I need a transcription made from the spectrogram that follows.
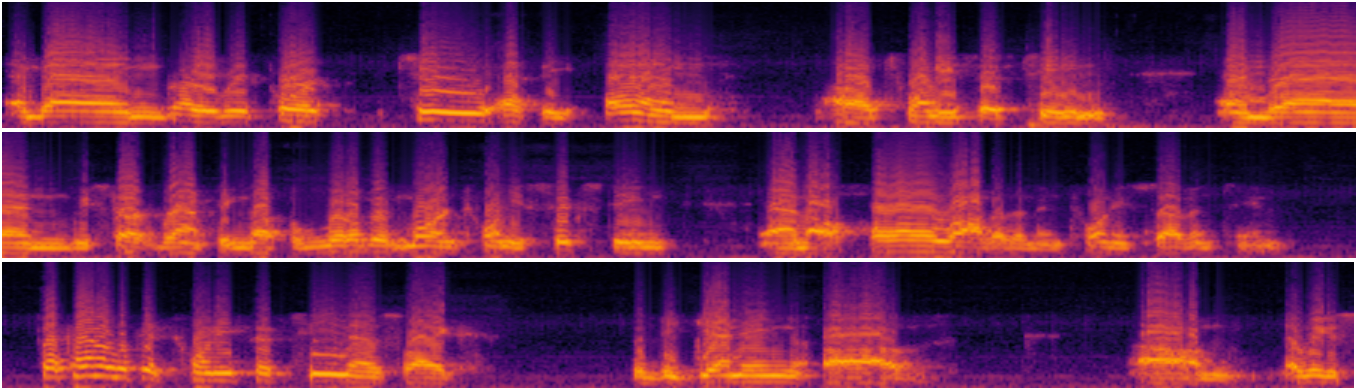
And then they report two at the end of 2015, and then we start ramping up a little bit more in 2016, and a whole lot of them in 2017. So I kind of look at 2015 as like the beginning of um, at least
